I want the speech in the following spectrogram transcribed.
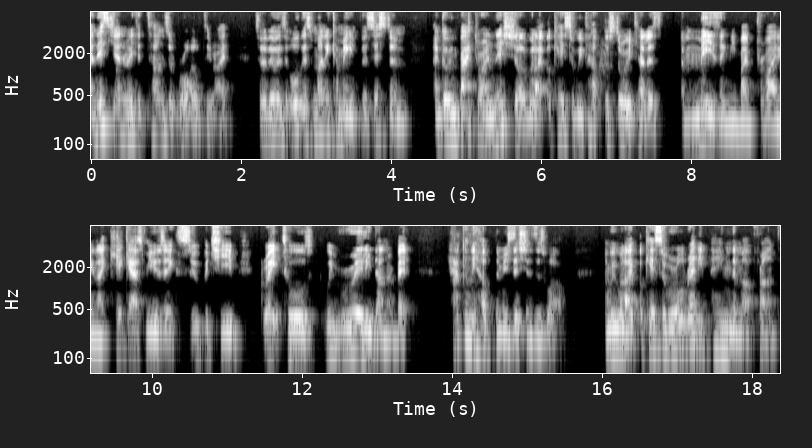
And this generated tons of royalty, right? So there was all this money coming into the system. And going back to our initial, we're like, okay, so we've helped the storytellers amazingly by providing like kick ass music, super cheap, great tools. We've really done our bit. How can we help the musicians as well? And we were like, okay, so we're already paying them up front.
